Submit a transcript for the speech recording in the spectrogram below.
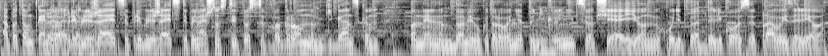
а потом камера Открывает окно. приближается, приближается, ты понимаешь, что он стоит просто в огромном, гигантском панельном доме, у которого нету ни границ вообще, и он уходит куда-то далеко, заправо и залево.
